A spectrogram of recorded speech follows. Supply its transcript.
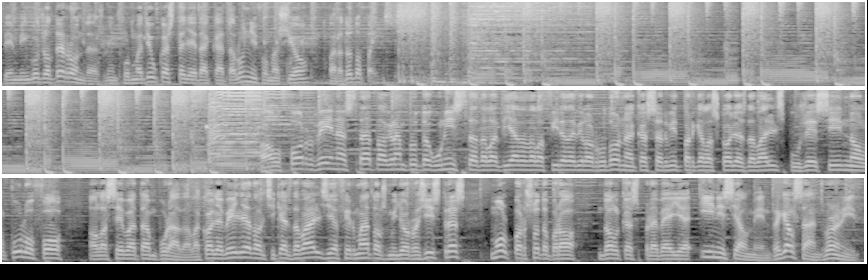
benvinguts al Tres Rondes, l'informatiu casteller de Catalunya Informació per a tot el país. El fort vent ha estat el gran protagonista de la diada de la Fira de Vilarrodona, que ha servit perquè les colles de Valls posessin el colofó a la seva temporada. La colla vella dels xiquets de Valls hi ha firmat els millors registres, molt per sota, però, del que es preveia inicialment. Raquel Sanz, bona nit.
